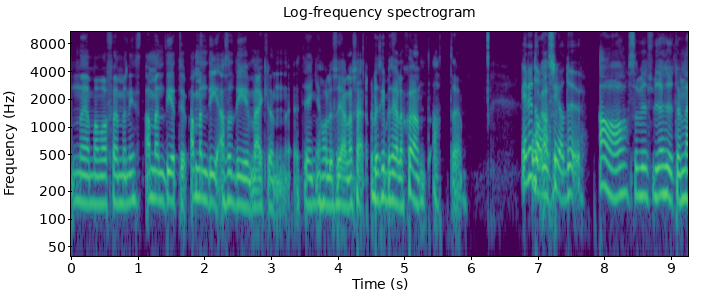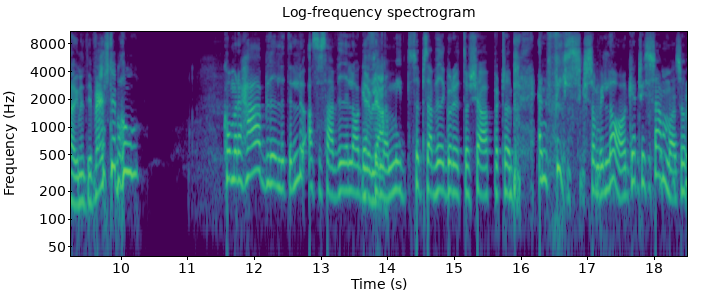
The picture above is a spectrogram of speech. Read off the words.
när man var feminist. Ja, men det, typ, ja, men det, alltså det är verkligen ett gäng jag håller så jävla kärt. Och det ska bli så jävla skönt att eh, Är det Och de alltså- tre och du? Ja, så vi, vi har hyrt en lägenhet i Västerbro. Kommer det här bli lite, alltså så här, vi lagar Julia. fina mid, typ så här, vi går ut och köper typ en fisk som vi lagar tillsammans och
